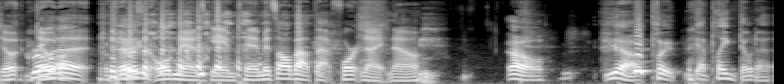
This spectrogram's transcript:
Do- Grow Dota, up, okay? Dota's an old man's game, Tim. It's all about that Fortnite now. Oh, yeah. Play. Yeah, playing Dota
